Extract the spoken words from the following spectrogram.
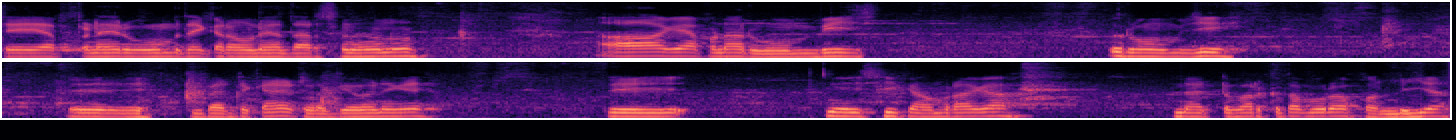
ਤੇ ਆਪਣੇ ਰੂਮ ਦੇ ਕਰਾਉਣੇ ਆ ਦਰਸ਼ਨ ਉਹਨੂੰ। ਆ ਗਿਆ ਆਪਣਾ ਰੂਮ ਵੀ, ਰੂਮ ਜੀ। ਤੇ ਬੈੱਡ ਘੈਂਟ ਲੱਗੇ ਹੋਣਗੇ। ਨੇਗੇ ਤੇ ਏਸੀ ਕਮਰਾ ਹੈਗਾ ਨੈਟਵਰਕ ਤਾਂ ਪੂਰਾ ਫੁੱਲ ਹੀ ਆ।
